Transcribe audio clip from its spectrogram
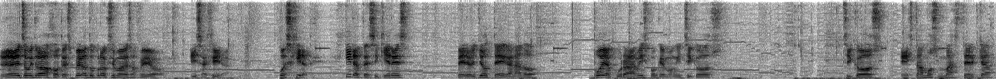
He hecho mi trabajo, te espero tu próximo desafío. Y se gira. Pues gírate, gírate si quieres, pero yo te he ganado. Voy a curar a mis Pokémon y chicos... Chicos, estamos más cerca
